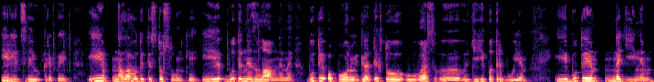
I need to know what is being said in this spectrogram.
і рід свій укріпити, і налагодити стосунки, і бути незламними, бути опорою для тих, хто у вас е, її потребує, і бути надійним,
